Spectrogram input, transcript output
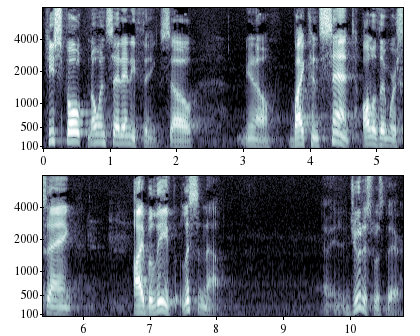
He spoke, no one said anything. So, you know, by consent, all of them were saying, I believe. But listen now, I mean, Judas was there.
